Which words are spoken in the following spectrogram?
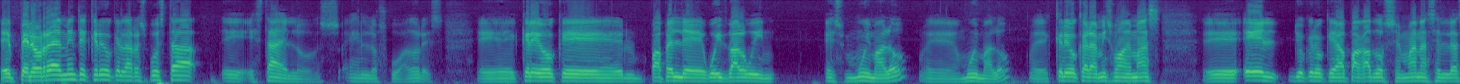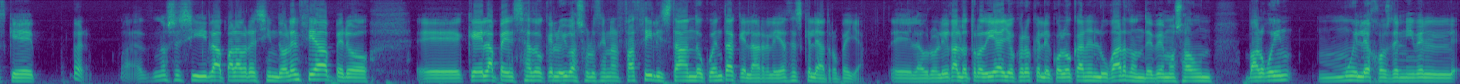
Eh, pero realmente creo que la respuesta eh, está en los, en los jugadores. creo que el papel de Wade Baldwin es muy malo, muy malo. creo que ahora mismo, además, él, yo creo que ha pagado semanas en las que, bueno, no sé si la palabra es indolencia, pero eh, que él ha pensado que lo iba a solucionar fácil y está dando cuenta que la realidad es que le atropella. Eh, la Euroliga el otro día yo creo que le coloca en el lugar donde vemos a un Baldwin muy lejos del nivel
